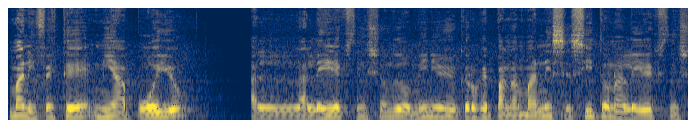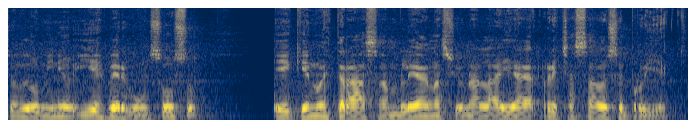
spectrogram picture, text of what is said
manifesté mi apoyo a la ley de extinción de dominio. Yo creo que Panamá necesita una ley de extinción de dominio y es vergonzoso eh, que nuestra Asamblea Nacional haya rechazado ese proyecto.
